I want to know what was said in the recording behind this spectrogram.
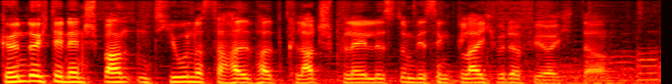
gönnt euch den entspannten Tune aus der Halb-Halb-Klatsch-Playlist. Und wir sind gleich wieder für euch da.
